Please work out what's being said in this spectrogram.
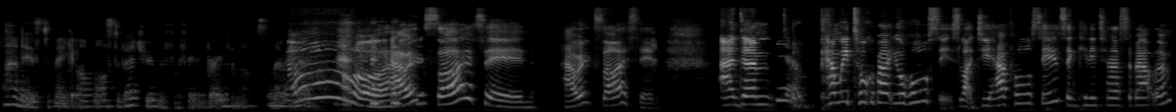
plan is to make it our master bedroom if we're feeling brave enough. So there we oh, how exciting! How exciting! And um, Yeah. can we talk about your horses? Like, do you have horses, and can you tell us about them?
